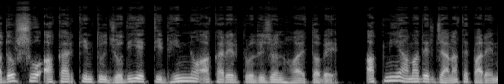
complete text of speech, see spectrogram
আদর্শ আকার, কিন্তু যদি একটি ভিন্ন আকারের প্রয়োজন হয়, তবে আপনি আমাদের জানাতে পারেন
